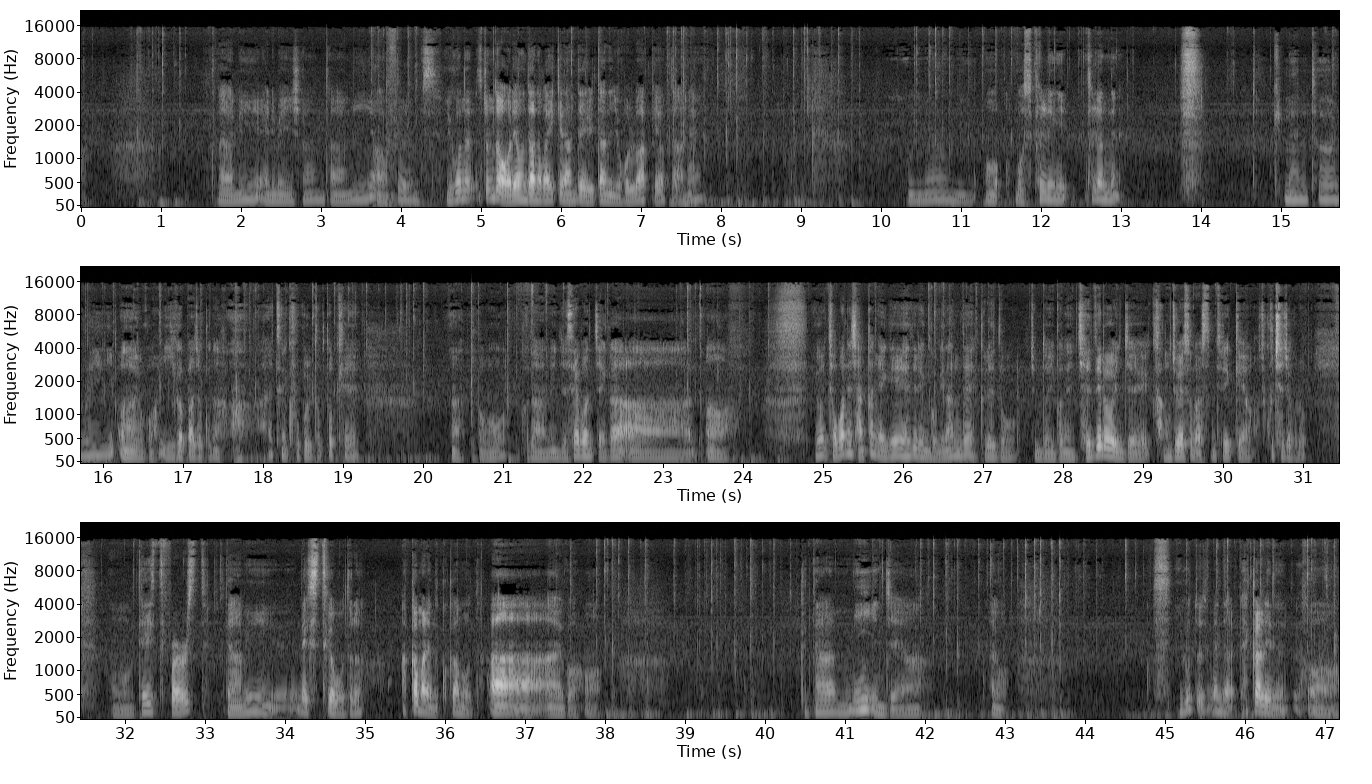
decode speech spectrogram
다음이 애니메이션, 다음이 어, 필름스. 이거는 좀 더 어려운 단어가 있긴 한데 일단은 이걸로 할게요. 그다음에 보면 어뭐 스펠링이 틀렸네. 다큐멘터리 아 이거 이가 빠졌구나. 아, 하여튼 구글 똑똑해. 아 이거 그다음에 이제 세 번째가 아 어. 이건 저번에 잠깐 얘기해 드린 거긴 한데 그래도 좀 더 이번에 제대로 이제 강조해서 말씀드릴게요 구체적으로 어, taste first 그 다음이 next가 뭐더라 아까 말해놓고 까먹었다 아 아이고 어. 그 다음이 이제 아, 아이고 이것도 맨날 헷갈리는 어.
